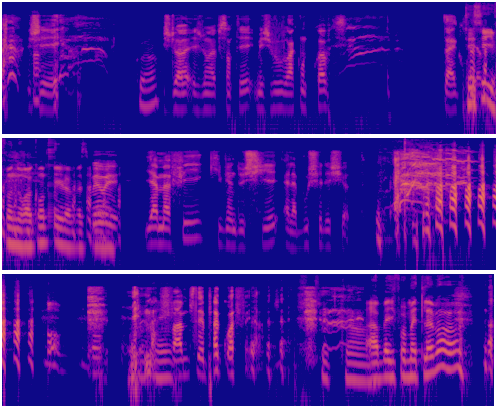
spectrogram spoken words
j'ai, Quoi? Hein je dois, je dois m'absenter, mais je vous raconte quoi? C'est Si, incroyable. si, il faut nous raconter là. Parce que... Oui, oui, il y a ma fille qui vient de chier, elle a bouché les chiottes. Et ma femme sait pas quoi faire. Putain. Ah bah il faut mettre la main. Hein.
